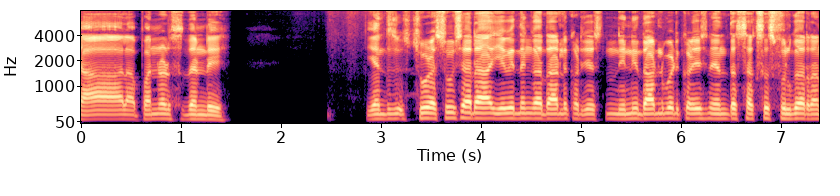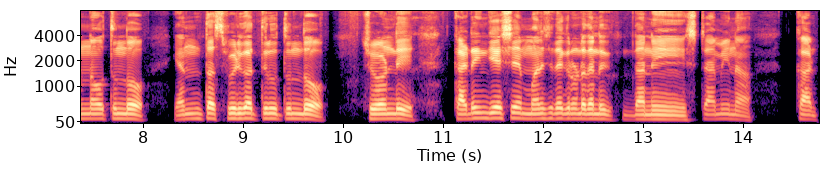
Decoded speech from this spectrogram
చాలా పని నడుస్తుందండి. ఎంత చూ- చూడ చూసారా ఏ విధంగా రాడ్లు కట్ చేస్తుంది ఎన్ని రాడ్లు పెట్టి కట్ చేసినా ఎంత సక్సెస్ఫుల్గా రన్ అవుతుందో ఎంత స్పీడ్గా తిరుగుతుందో చూడండి. కటింగ్ చేసే మనిషి దగ్గర ఉండదండి. దాని స్టామినా. కట్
